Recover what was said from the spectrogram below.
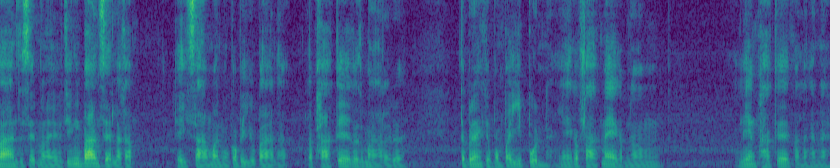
บ้านจะเสร็จเมื่อไหร่จริงๆบ้านเสร็จแล้วครับเดี๋ยวอีกสามวันผมก็ไปอยู่บ้านแล้วแล้วพาร์เกอร์ก็จะมาแล้วด้วย แต่ประเด็นคือผมไปญี่ปุ่นอะยังไงก็ฝากแม่กับน้องเลี้ยงพาร์เกอร์ก่อนแล้วกันนะ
